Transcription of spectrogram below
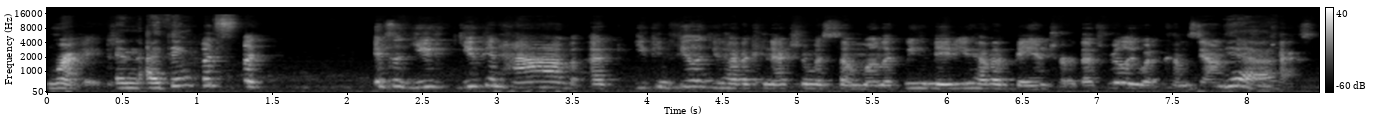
Right. And I think but it's like it's like you you can have a you can feel like you have a connection with someone like we maybe you have a banter that's really what it comes down to Yeah. text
